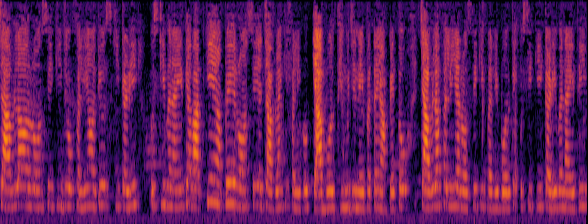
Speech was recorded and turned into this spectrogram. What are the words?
चावला और रौसे की जो फलियाँ होती है, उसकी कड़ी उसकी बनाई थी. अब आपके यहाँ पे रौसे या चावला की फली को क्या बोलते हैं, मुझे नहीं पता यहाँ पे. तो चावला फली या रौसे की फली बोलते हैं, उसी की कड़ी बनाई थी.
